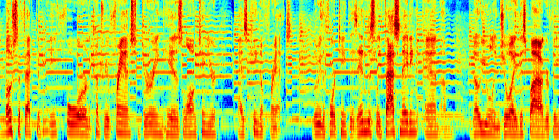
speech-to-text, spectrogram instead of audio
most effectively for the country of France during his long tenure as King of France. Louis XIV is endlessly fascinating, and I know you will enjoy this biography,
